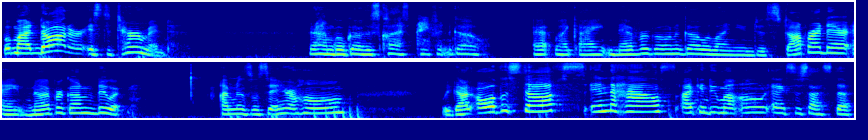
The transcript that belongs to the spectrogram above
But my daughter is determined that I'm going to go to this class. I ain't finna go. At, like, I ain't never going to go, Elaine. You can just stop right there. I ain't never going to do it. I'm just going to sit here at home. We got all the stuffs in the house. I can do my own exercise stuff.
